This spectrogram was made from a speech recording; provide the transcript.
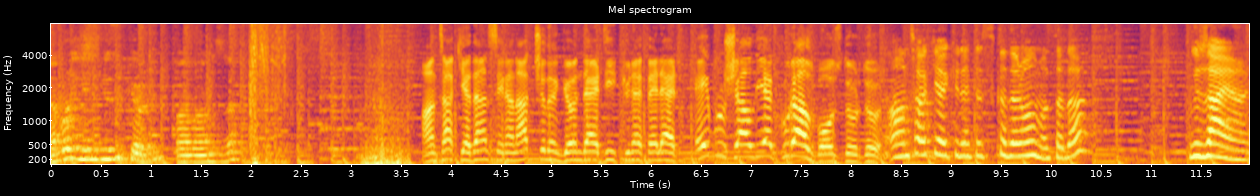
Ben burada yeni bir yüzük gördüm parmağınızda. Antakya'dan Sinan Akçıl'ın gönderdiği künefeler Ebru Şallı'ya kural bozdurdu. Antakya künefesi kadar olmasa da güzel yani.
